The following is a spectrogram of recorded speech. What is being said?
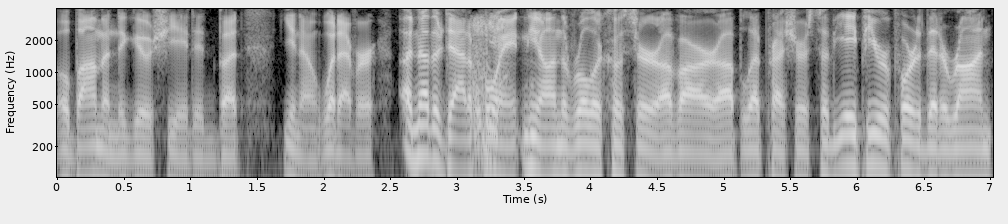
Obama negotiated. But you know, whatever. Another data point, you know, on the roller coaster of our uh, blood pressure. So the AP reported that Iran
